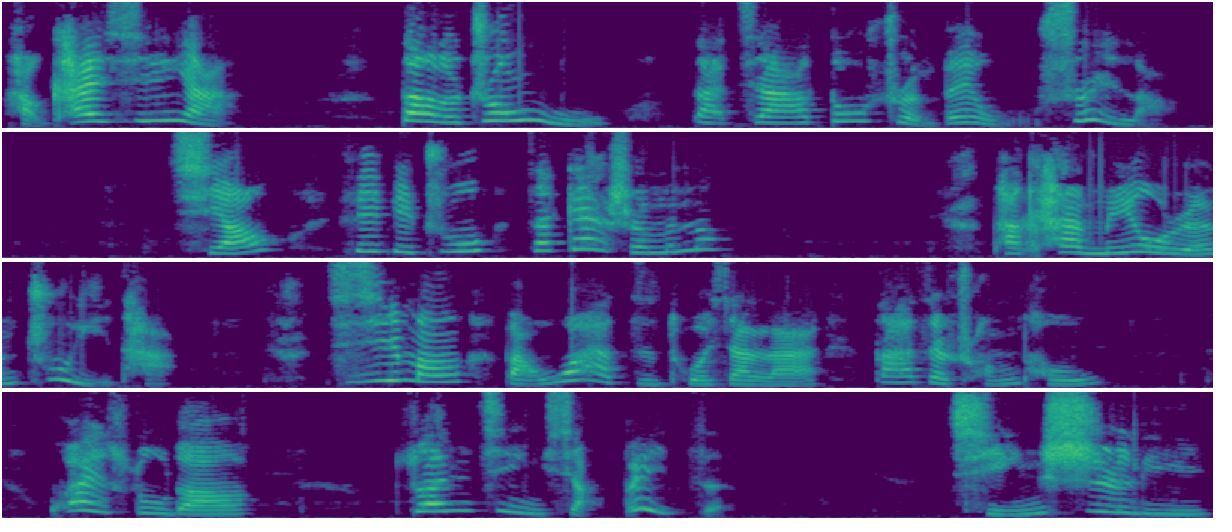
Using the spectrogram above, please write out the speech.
好开心呀！到了中午，大家都准备午睡了。瞧，菲菲猪在干什么呢？他看没有人注意他，急忙把袜子脱下来搭在床头，快速的钻进小被子。寝室里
